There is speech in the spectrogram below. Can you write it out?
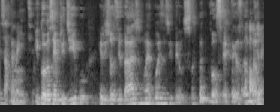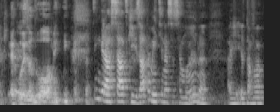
Exatamente. E como eu sempre digo, religiosidade não é coisa de Deus. com certeza não. Olha É coisa do homem. É engraçado que exatamente nessa semana eu estava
